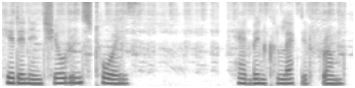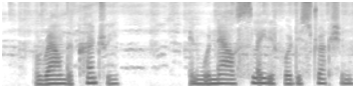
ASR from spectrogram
hidden in children's toys had been collected from around the country and were now slated for destruction.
